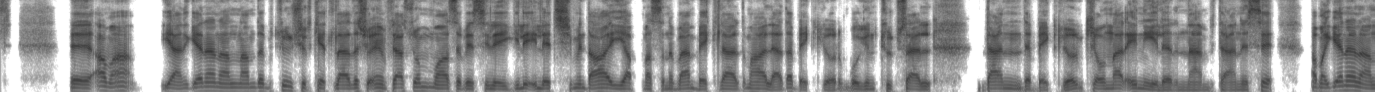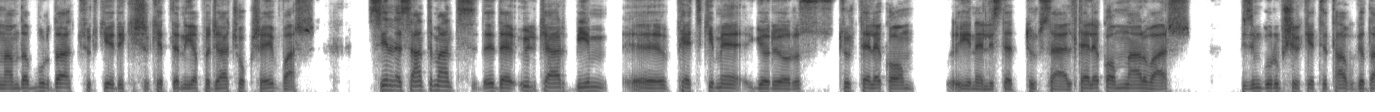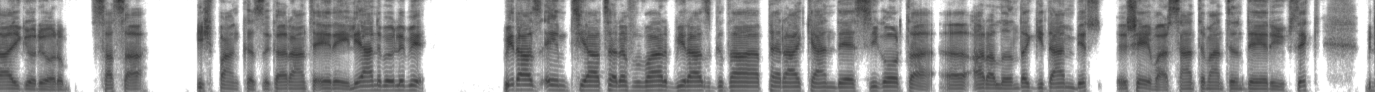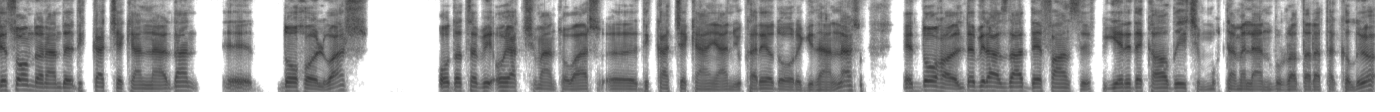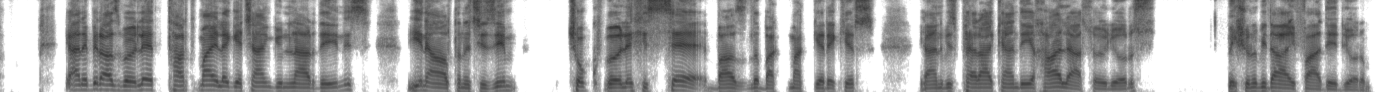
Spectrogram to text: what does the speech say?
Ee, ama yani genel anlamda bütün şirketlerde şu enflasyon muhasebesiyle ilgili iletişimi daha iyi yapmasını ben beklerdim. Hala da bekliyorum. Bugün Turkcell'den de bekliyorum ki onlar en iyilerinden bir tanesi. Ama genel anlamda burada Türkiye'deki şirketlerin yapacağı çok şey var. Yine Sentiment'de de Ülker, BİM, e, Petkim'i görüyoruz. Türk Telekom e, yine liste Turkcell, Telekomlar var. Bizim grup şirketi Tav Gıda'yı görüyorum. Sasa, İş Bankası, Garanti Ereğli. Yani böyle bir biraz emtia tarafı var, biraz gıda, perakende, sigorta e, aralığında giden bir e, şey var. Sentimentin değeri yüksek. Bir de son dönemde dikkat çekenlerden e, Dohol var. O da tabii Oyak Çimento var. E, dikkat çeken yani yukarıya doğru gidenler. E, Dohal'de biraz daha defansif. Geride kaldığı için muhtemelen bu radara takılıyor. Yani biraz böyle tartmayla geçen günlerdeyiz. Yine altını çizeyim. Çok böyle hisse bazlı bakmak gerekir. Yani biz perakendeyi hala söylüyoruz. Ve şunu bir daha ifade ediyorum.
